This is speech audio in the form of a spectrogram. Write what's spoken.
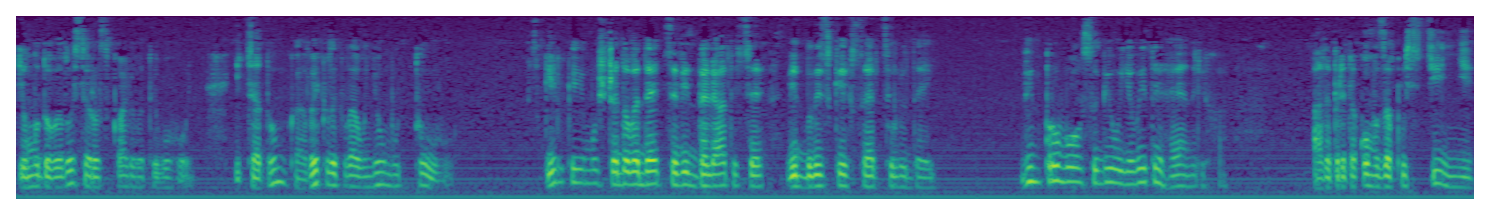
йому довелося розпалювати вогонь, і ця думка викликала в ньому тугу. Скільки йому ще доведеться віддалятися від близьких серцю людей? Він пробував собі уявити Генріха, але при такому запустінні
